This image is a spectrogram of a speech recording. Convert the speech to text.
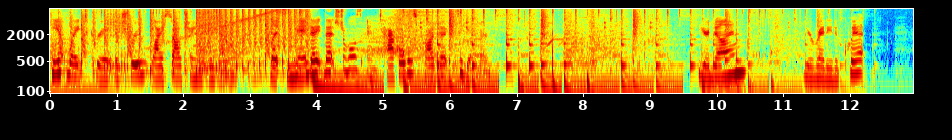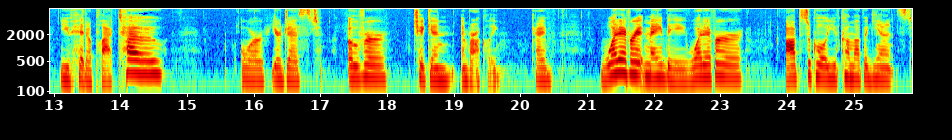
can't wait to create a true lifestyle change with you. Let's mandate vegetables and tackle this project together. You're done. You're ready to quit. You've hit a plateau, or you're just over chicken and broccoli. Okay. Whatever it may be, whatever obstacle you've come up against,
